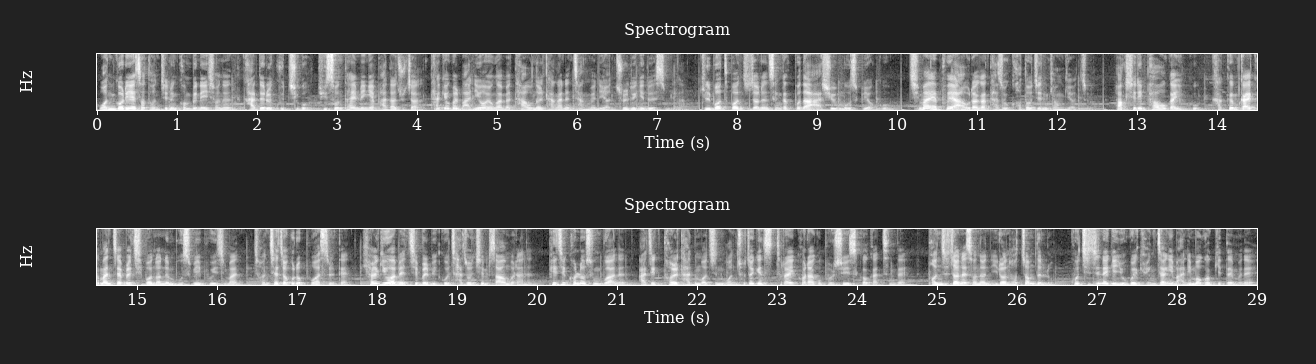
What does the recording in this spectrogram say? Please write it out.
원거리에서 던지는 컨비네이션은 가드를 굳히고 뒷손 타이밍에 받아주자 타격을 많이 허용하며 다운을 당하는 장면이 연출되기도 했습니다. 길버트 번지전은 생각보다 아쉬운 모습이었고 치마에프의 아우라가 다소 걷어진 경기였죠. 확실히 파워가 있고 가끔 깔끔한 잽을 집어넣는 모습이 보이지만 전체적으로 보았을 땐 혈기와 맷집을 믿고 자존심 싸움을 하는 피지컬로 승부하는 아직 덜 다듬어진 원초적인 스트라이커라고 볼 수 있을 것 같은데 번지전에서는 이런 허점들로 코치진에게 욕을 굉장히 많이 먹었기 때문에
